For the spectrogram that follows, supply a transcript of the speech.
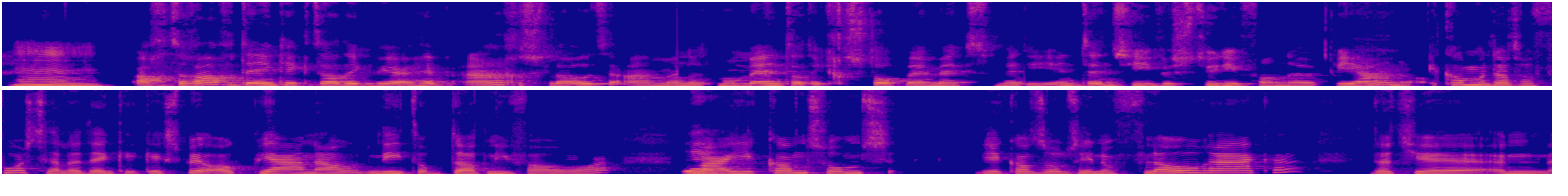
Hmm. Achteraf denk ik dat ik weer heb aangesloten aan het moment dat ik gestopt ben met, met die intensieve studie van de piano. Ik kan me dat wel voorstellen, denk ik. Ik speel ook piano, niet op dat niveau hoor. Maar je kan soms je kan soms in een flow raken. Dat je een.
